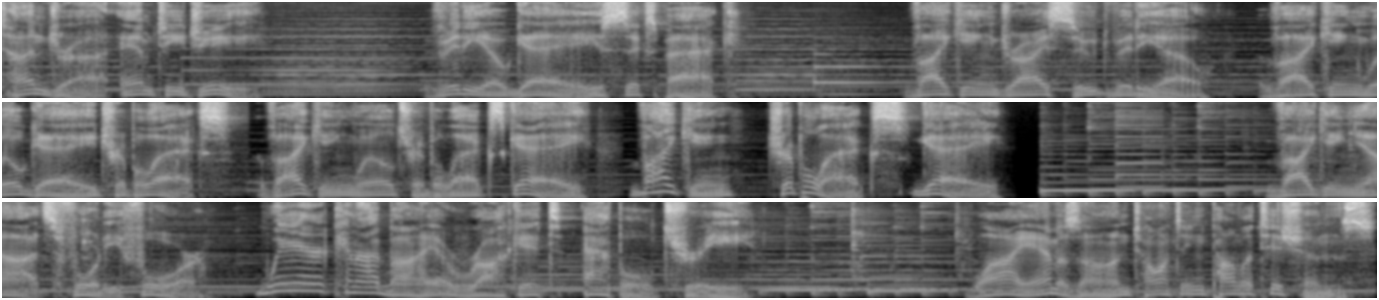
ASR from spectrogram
Tundra MTG. Video Gay Six Pack. Viking Dry Suit Video. Viking will gay triple X. Viking will triple X gay. Viking triple X gay. Viking Yachts 44. Where can I buy a rocket apple tree? Why Amazon taunting politicians?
